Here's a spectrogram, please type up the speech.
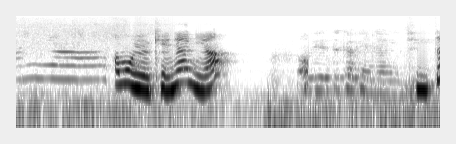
안녕. 어머, 얘 개냥이야? 우리 애들 다 개냥이지. 진짜?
